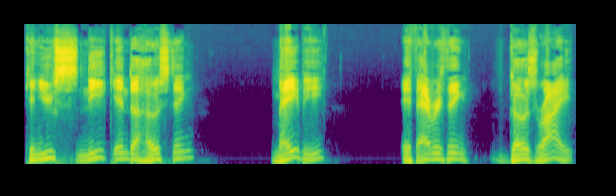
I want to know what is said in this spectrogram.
Can you sneak into hosting? Maybe. If everything goes right.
